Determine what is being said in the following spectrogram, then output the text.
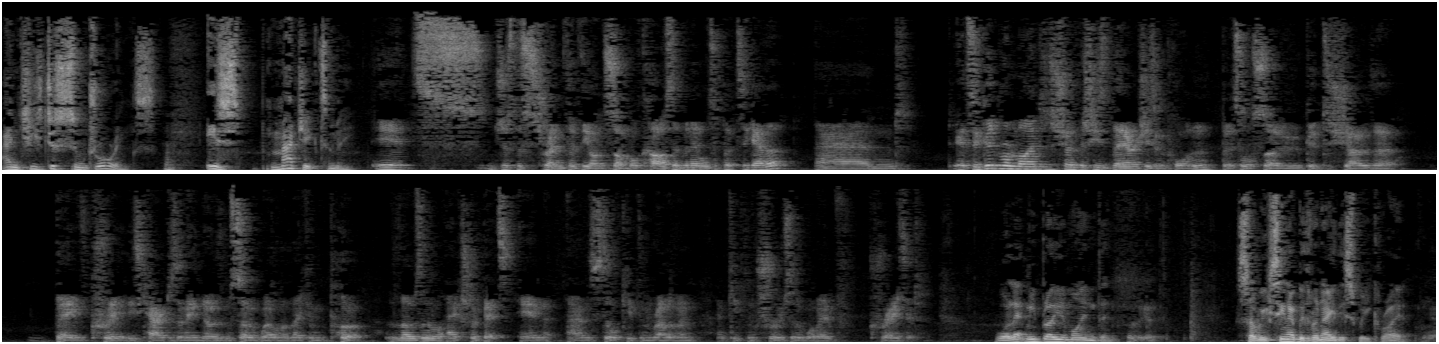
and she's just some drawings is magic to me. It's just the strength of the ensemble cast they've been able to put together, and it's a good reminder to show that she's there and she's important. But it's also good to show that they've created these characters and they know them so well that they can put those little extra bits in and still keep them relevant and keep them true to what they've created. Well, let me blow your mind then. So we've seen that with Renee this week, right? Yeah.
